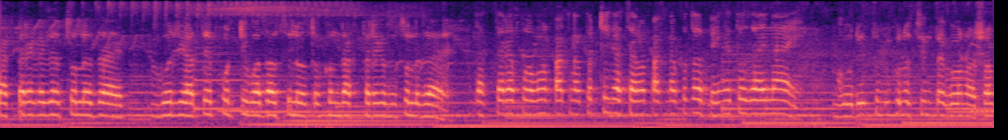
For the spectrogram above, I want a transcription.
ডাক্তারের কাছে চলে যায়। গরি হাতে পট্টি বাঁধা ছিল তখন ডাক্তারের কাছে চলে যায়। ডাক্তার আপু আমার পাকনা তো ঠিক আছে। আমার পাকনা কোথাও ভেঙে তো যায় নাই। গরিব তুমি কোনো চিন্তা করো না সব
